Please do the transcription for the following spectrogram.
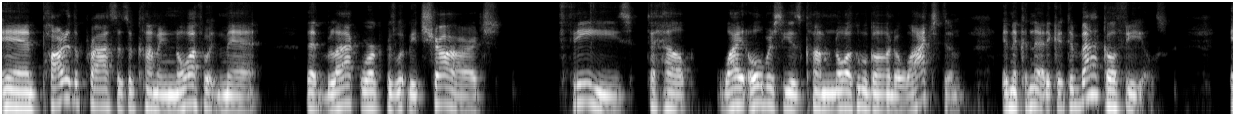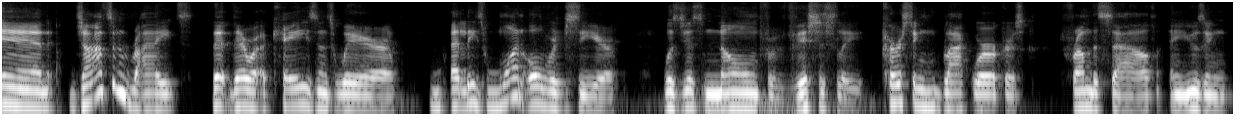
And part of the process of coming northward meant that black workers would be charged fees to help white overseers come north who were going to watch them in the Connecticut tobacco fields. And Johnson writes that there were occasions where at least one overseer was just known for viciously cursing black workers from the South and using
